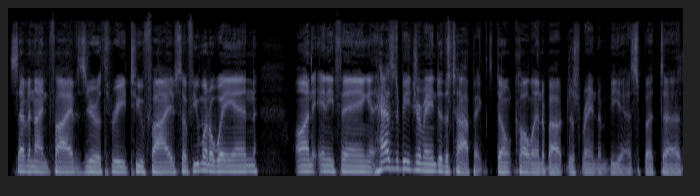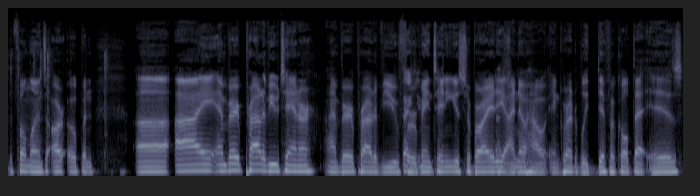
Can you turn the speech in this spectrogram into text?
795 0325. So if you want to weigh in on anything, it has to be germane to the topic. Don't call in about just random BS, but uh, the phone lines are open. Uh, I am very proud of you, Tanner. I'm very proud of you for you. maintaining your sobriety. I know how incredibly difficult that is.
